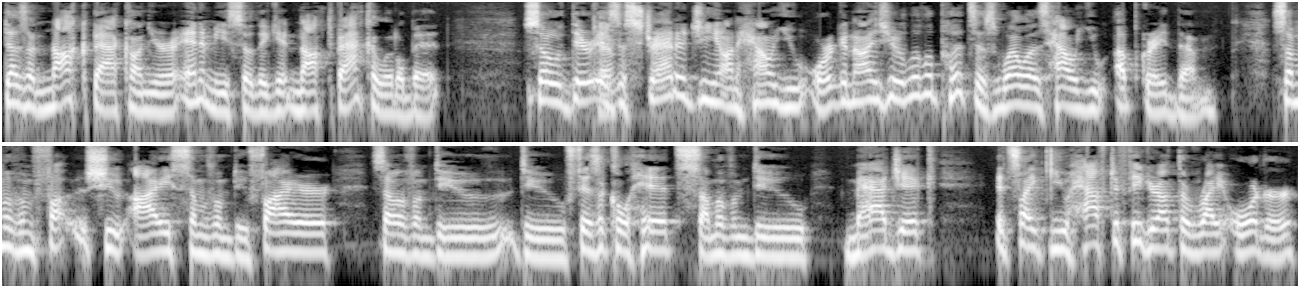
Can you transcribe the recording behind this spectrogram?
does a knockback on your enemy so they get knocked back a little bit. So, there is Okay. a strategy on how you organize your Lilliputs as well as how you upgrade them. Some of them fu- shoot ice, some of them do fire, some of them do do physical hits, some of them do magic. It's like you have to figure out the right order.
